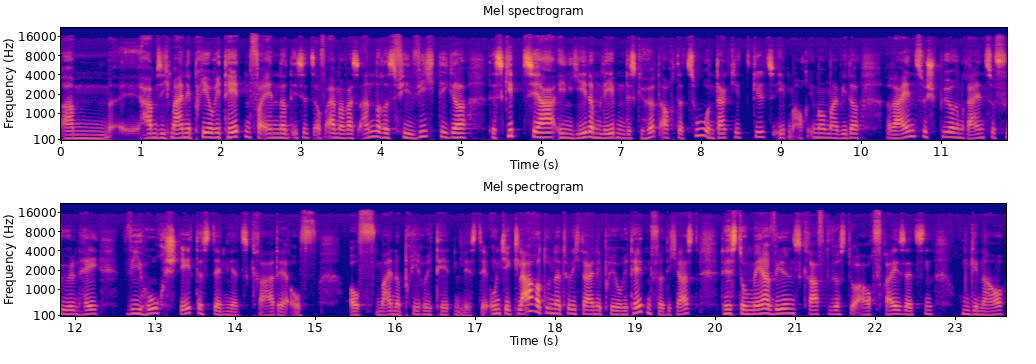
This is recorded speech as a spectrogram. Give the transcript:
ähm, haben sich meine Prioritäten verändert? Ist jetzt auf einmal was anderes viel wichtiger? Das gibt es ja in jedem Leben, das gehört auch dazu. Und da gilt es eben auch immer mal wieder reinzuspüren, reinzufühlen, hey, wie hoch steht das denn jetzt gerade auf, auf meiner Prioritätenliste. Und je klarer du natürlich deine Prioritäten für dich hast, desto mehr Willenskraft wirst du auch freisetzen, um genau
